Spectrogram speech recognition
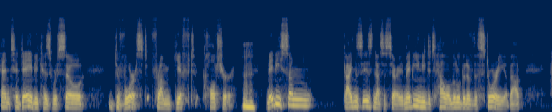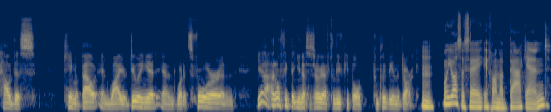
And today, because we're so divorced from gift culture. Mm-hmm. Maybe some guidance is necessary. Maybe you need to tell a little bit of the story about how this came about and why you're doing it and what it's for. And yeah, I don't think that you necessarily have to leave people completely in the dark. Mm. Well, you also say if on the back end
